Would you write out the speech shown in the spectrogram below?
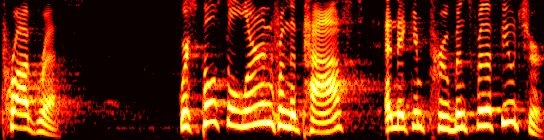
progress. We're supposed to learn from the past and make improvements for the future.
